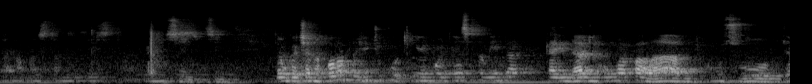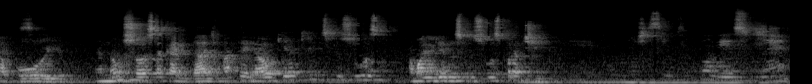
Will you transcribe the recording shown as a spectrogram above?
caridade, nós estamos exercitando. Sim, sim. Então, Catiana, fala para a gente um pouquinho a importância também da caridade como uma palavra, de consolo, de apoio, né? não só essa caridade material que é que as pessoas, a maioria das pessoas pratica. É, como sempre no começo, né?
